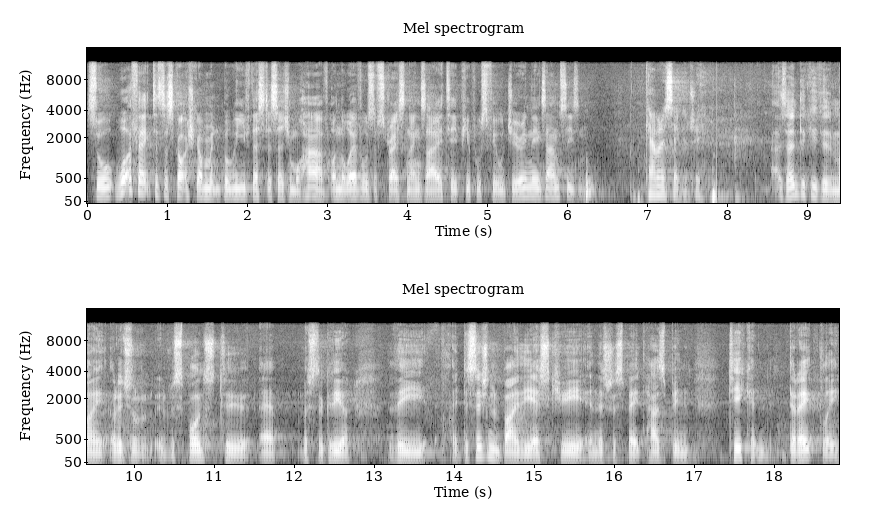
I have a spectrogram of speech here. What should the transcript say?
So what effect does the Scottish Government believe this decision will have on the levels of stress and anxiety pupils feel during the exam season? Cabinet Secretary. As I indicated in my original response to uh, Mr Greer, the uh, decision by the SQA in this respect has been taken directly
